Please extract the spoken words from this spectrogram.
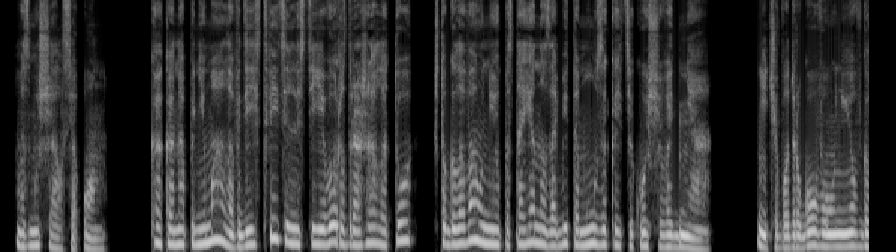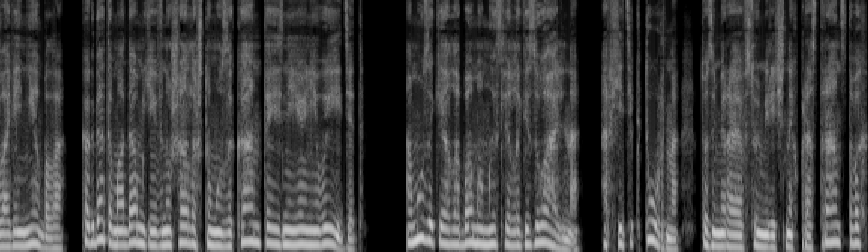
— возмущался он. Как она понимала, в действительности его раздражало то, что голова у нее постоянно забита музыкой текущего дня. Ничего другого у нее в голове не было. Когда-то мадам ей внушала, что музыканта из нее не выйдет. О музыке Алабама мыслила визуально, архитектурно, то замирая в сумеречных пространствах,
